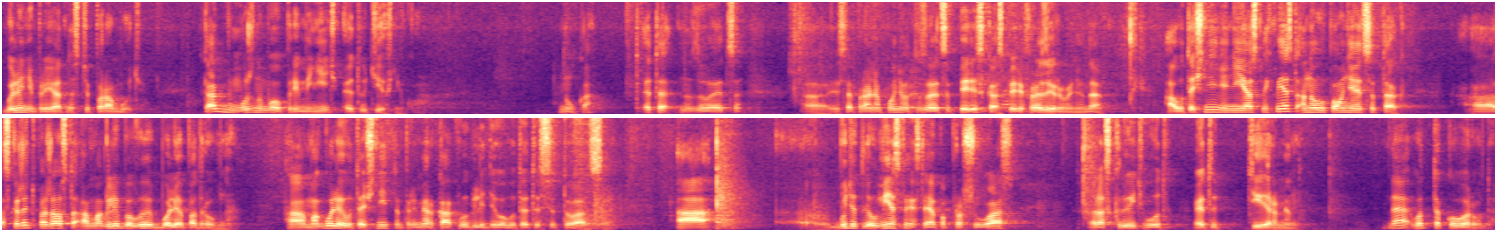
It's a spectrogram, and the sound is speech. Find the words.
были неприятности по работе. Как бы можно было применить эту технику? Ну-ка. Это называется а, если я правильно понял, это называется пересказ, перефразирование, да. А уточнение неясных мест, оно выполняется так. А, скажите, пожалуйста, а могли бы вы более подробно? А могу ли я уточнить, например, как выглядела вот эта ситуация? А э, будет ли уместно, если я попрошу вас раскрыть вот этот термин? Да, вот такого рода.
